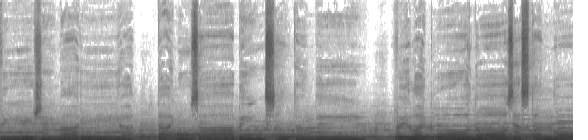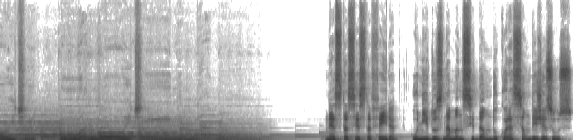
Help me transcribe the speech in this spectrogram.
Virgem Maria, dai-nos a benção também. Velai por nós esta noite. Boa noite, minha mãe. Nesta sexta-feira, unidos na mansidão do coração de Jesus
